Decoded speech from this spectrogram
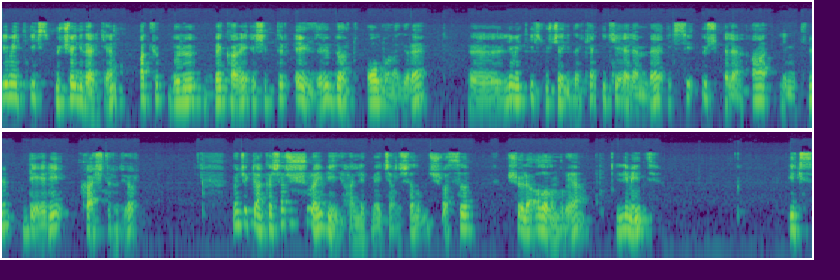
Limit x 3'e giderken a küp bölü b kare eşittir e üzeri 4 olduğuna göre e, limit x 3'e giderken 2 ln b eksi 3 ln a limitinin değeri kaçtır diyor. Öncelikle arkadaşlar şurayı bir halletmeye çalışalım. Şurası şöyle alalım buraya. Limit x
